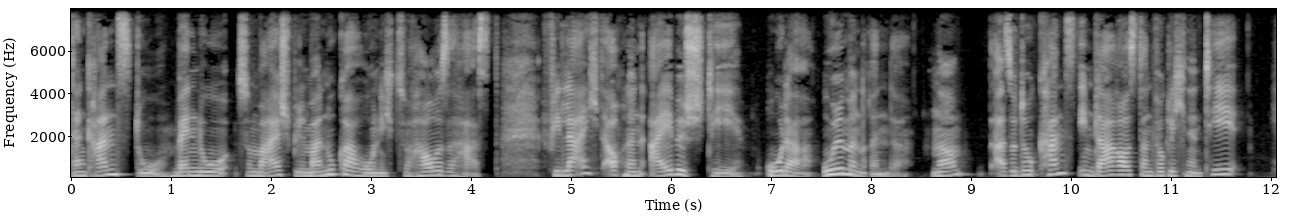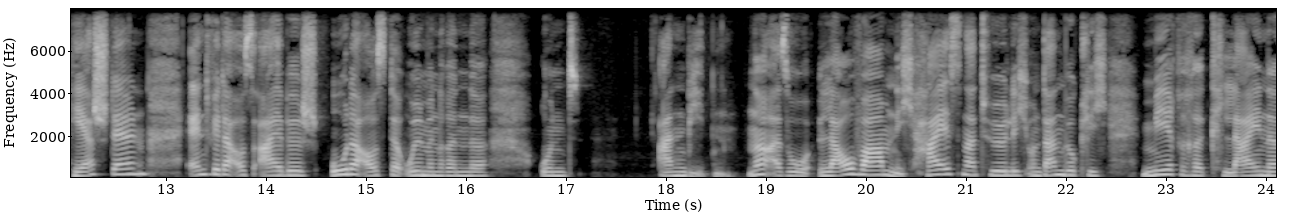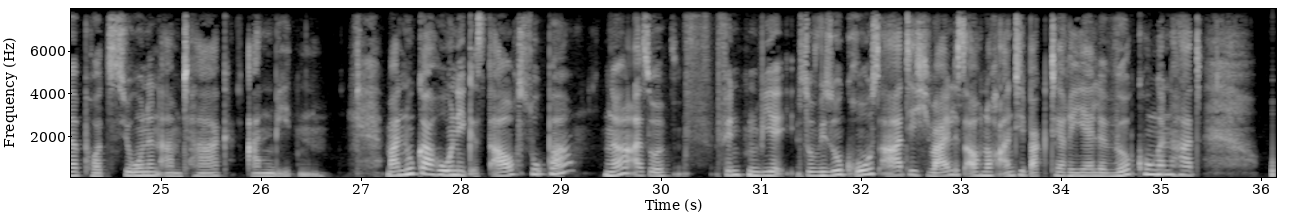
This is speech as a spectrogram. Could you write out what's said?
dann kannst du, wenn du zum Beispiel Manuka-Honig zu Hause hast, vielleicht auch einen Eibisch-Tee oder Ulmenrinde. Ne? Also du kannst ihm daraus dann wirklich einen Tee herstellen, entweder aus Eibisch oder aus der Ulmenrinde und anbieten. Ne? Also lauwarm, nicht heiß natürlich und dann wirklich mehrere kleine Portionen am Tag anbieten. Manuka-Honig ist auch super. Ne? Also finden wir sowieso großartig, weil es auch noch antibakterielle Wirkungen hat.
